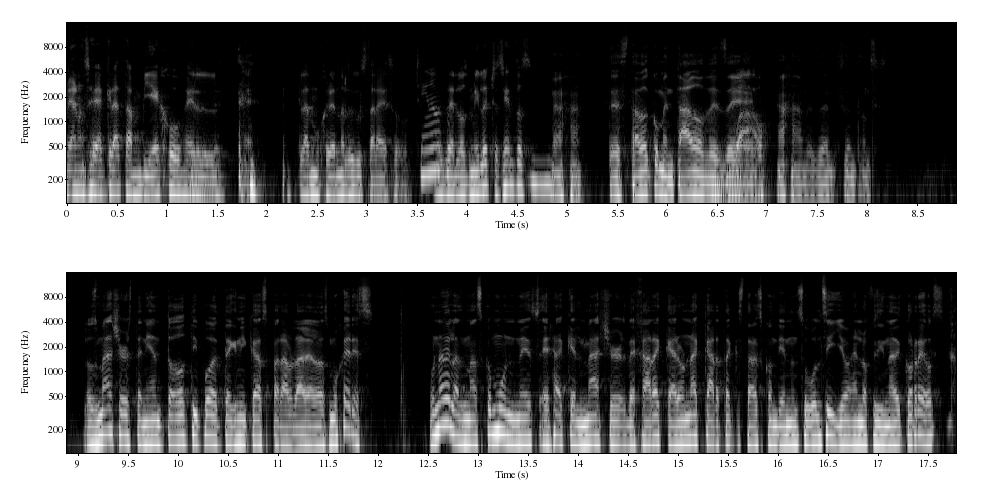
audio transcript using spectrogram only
Ya no sabía que era tan viejo el que a las mujeres no les gustara eso. Sí, ¿no? Desde los 1800. Ajá. Está documentado desde, Wow. ajá, desde ese entonces. Los mashers tenían todo tipo de técnicas para hablarle a las mujeres. Una de las más comunes era que el masher dejara caer una carta que estaba escondiendo en su bolsillo en la oficina de correos.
